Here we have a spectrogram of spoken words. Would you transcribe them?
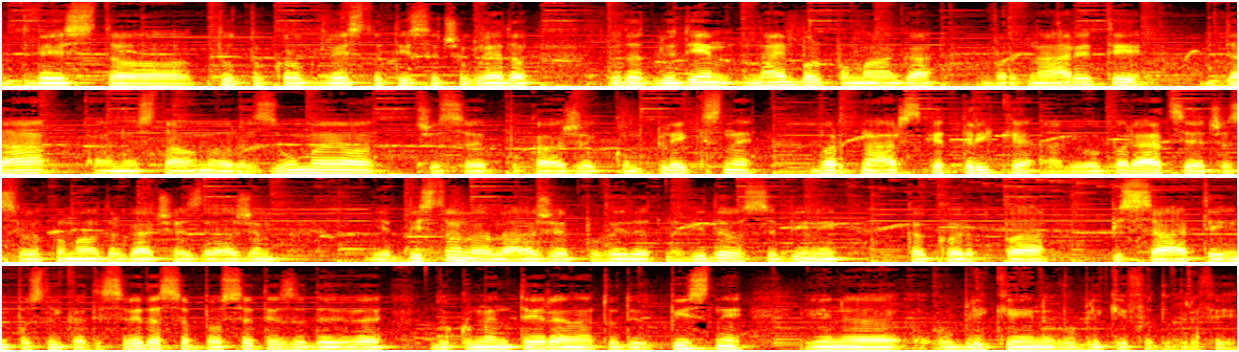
200, tudi okrog 200 tisoč ogledov. Tudi ljudem najbolj pomaga vrtnariti, da enostavno razumejo, če se pokaže kompleksne vrtnarske trike ali operacije, če se lahko malo drugače izražam, je bistveno lažje povedati na video vsebini, kakor pa pisati in poslikati. Seveda se pa vse te zadeve dokumentirajo tudi v pisni in uh, obliki in v obliki fotografij.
